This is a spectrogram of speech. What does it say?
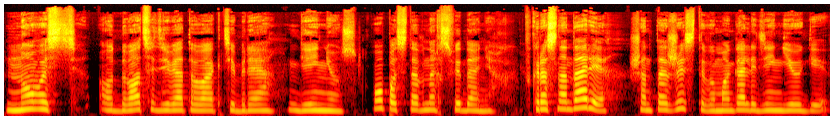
Новость от 29 октября. Gay News. О подставных свиданиях. В Краснодаре шантажисты вымогали деньги у геев.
